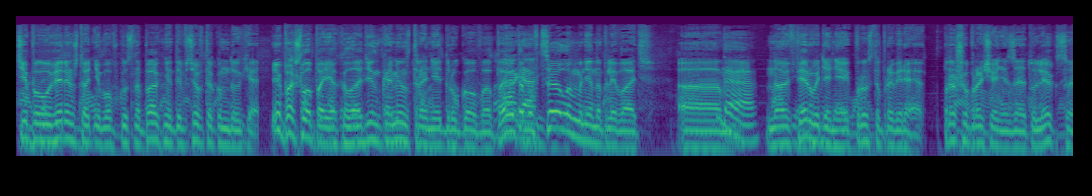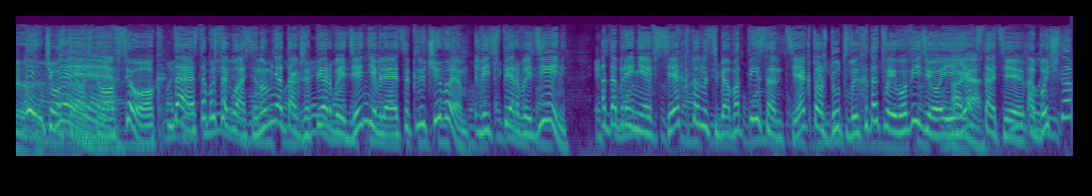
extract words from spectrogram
Типа, уверен, что от него вкусно пахнет, и все в таком духе. И пошло-поехало, один коммент страннее другого. Поэтому в целом мне наплевать. Ам, Да. Но в первый день я их просто проверяю. Прошу прощения за эту лекцию. Ничего Не-не-не. страшного, все ок. Да, я с тобой согласен. У меня также первый день является ключевым. Ведь в первый день одобрение всех, кто на тебя подписан, те, кто ждут выхода твоего видео. И я, Ага. кстати, обычно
